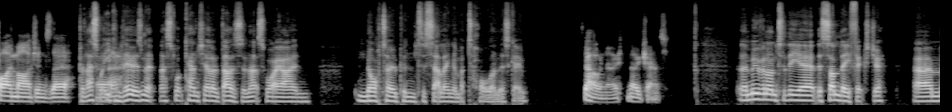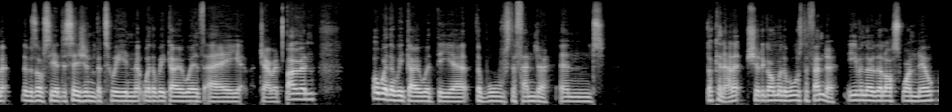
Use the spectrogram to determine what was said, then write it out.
fine margins there. But that's what you Uh, can do, isn't it? That's what Cancelo does, and that's why I'm not open to selling him at all in this game. Oh no, no chance. And then moving on to the uh, the Sunday fixture, um, there was obviously a decision between whether we go with a Jarrod Bowen or whether we go with the uh, the Wolves defender. And looking at it, should have gone with the Wolves defender, even though they lost one 0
